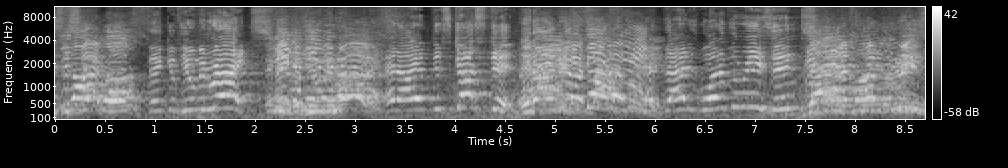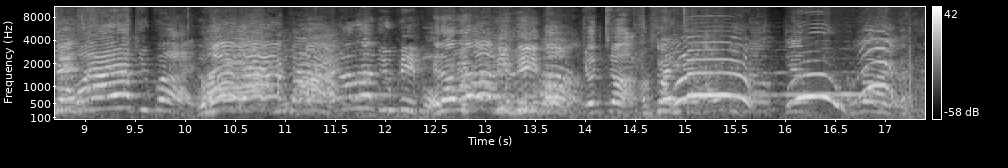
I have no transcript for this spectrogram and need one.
His disciples think of human rights. speak of human rights. And I am disgusted. And I am disgusted. And that is one of the reasons. That is one of the reasons why I occupy. why I occupy. And occupy. I love you people. And I Love you people. Good talk. I'm sorry. I'm sorry.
